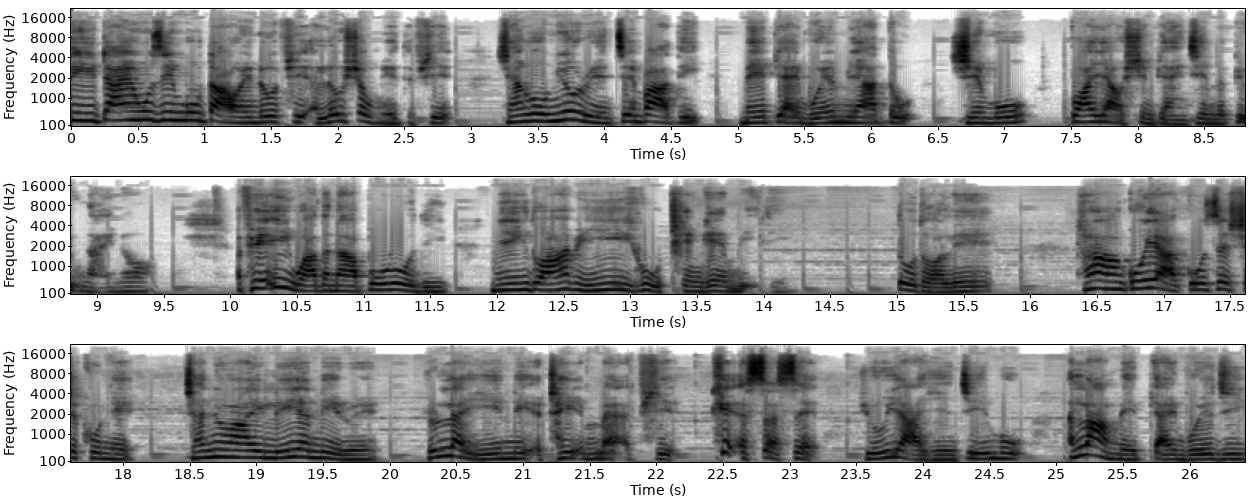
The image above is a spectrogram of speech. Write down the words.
သည်တိုင်းဦးစီးမှုတာဝန်တို့ဖြင့်အလုရှုပ်နေသဖြင့်ရန်ကုန်မြို့တွင်ကျင်းပသည့်မဲပြိုင်ပွဲများသို့ရင်မိုးတွားရောက်ရှင်ပြိုင်ခြင်းမပြုနိုင်တော့အဖေဤဝါဒနာပိုးတို့သည်ငြိမ်သွားပြီဟုထင်ခဲ့မိသည်သို့တော်လည်း1998ခုနှစ်ဇန်နဝါရီ4ရက်နေ့တွင်လွတ်လပ်ရေးနေ့အထိတ်အမှတ်အဖြစ်ခေတ်အဆက်ဆက်ရိုးရာရင်ကျေးမှု အလှမယ်ပြိုင်ပွဲကြီး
